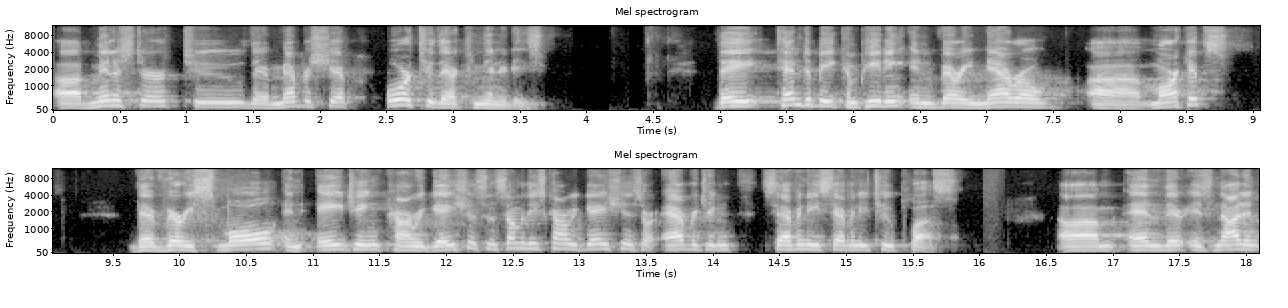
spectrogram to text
uh, minister to their membership or to their communities. They tend to be competing in very narrow uh, markets. They're very small and aging congregations, and some of these congregations are averaging 70, 72 plus. Um, and there is not an,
